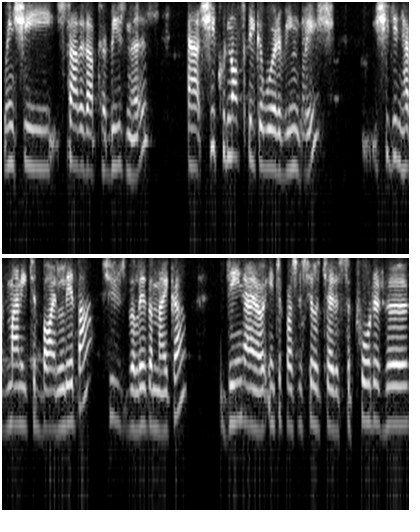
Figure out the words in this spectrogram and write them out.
when she started up her business. Uh, she could not speak a word of English. She didn't have money to buy leather. She was the leather maker. Dean, our enterprise facilitator, supported her,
